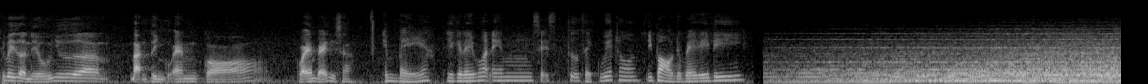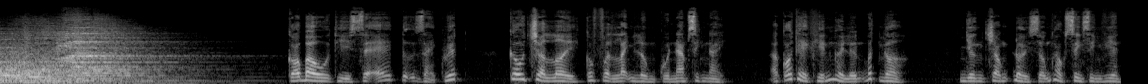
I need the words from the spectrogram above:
Thế bây giờ nếu như uh, bạn tình của em có có em bé thì sao? Em bé thì cái đấy bọn em sẽ tự giải quyết thôi. Đi bỏ đứa bé đấy đi. Có bầu thì sẽ tự giải quyết. Câu trả lời có phần lạnh lùng của nam sinh này à, có thể khiến người lớn bất ngờ. Nhưng trong đời sống học sinh sinh viên,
